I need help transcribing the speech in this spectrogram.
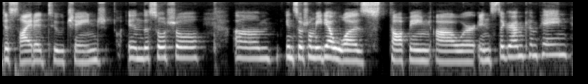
decided to change in the social um, in social media was stopping our Instagram campaign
